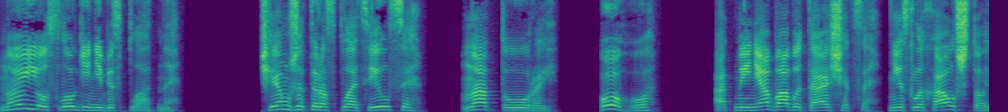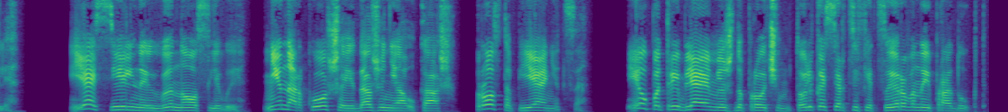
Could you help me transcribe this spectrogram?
Но ее услуги не бесплатны. Чем же ты расплатился? Натурой. Ого! От меня бабы тащатся, не слыхал, что ли? Я сильный, выносливый, не наркоша и даже не алкаш, просто пьяница. И употребляю, между прочим, только сертифицированный продукт.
